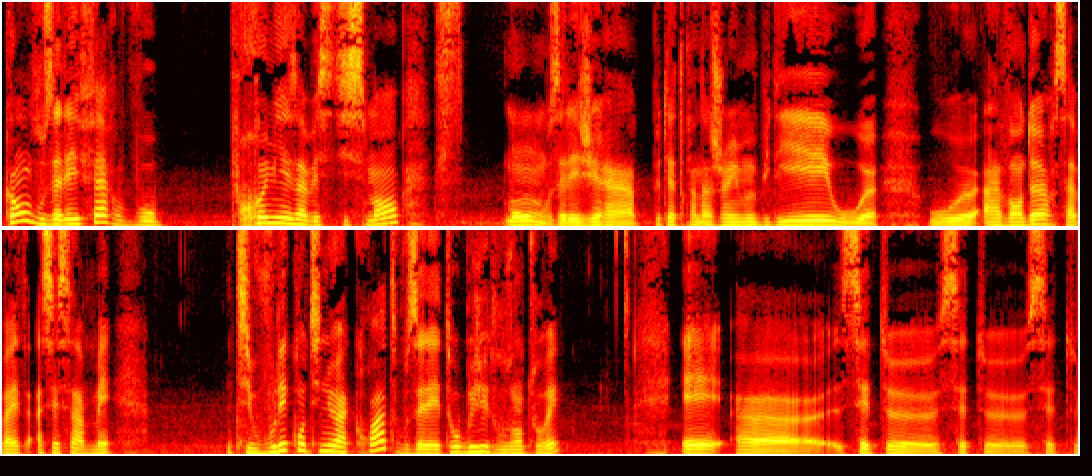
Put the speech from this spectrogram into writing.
quand vous allez faire vos premiers investissements, bon, vous allez gérer peut-être un agent immobilier ou euh, ou euh, un vendeur, ça va être assez simple. Mais si vous voulez continuer à croître, vous allez être obligé de vous entourer et euh, cette, cette, cette,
